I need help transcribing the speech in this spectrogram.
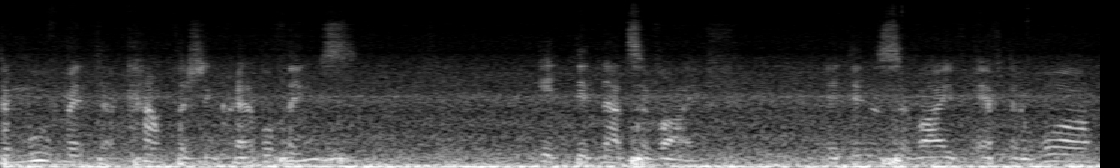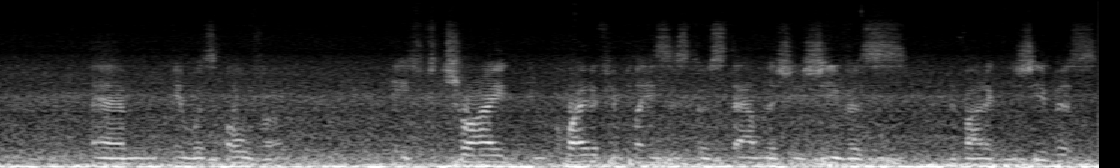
The movement accomplished incredible things. It did not survive. It didn't survive after the war. Um, it was over. They tried in quite a few places to establish yeshivas, Novardok yeshivas.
